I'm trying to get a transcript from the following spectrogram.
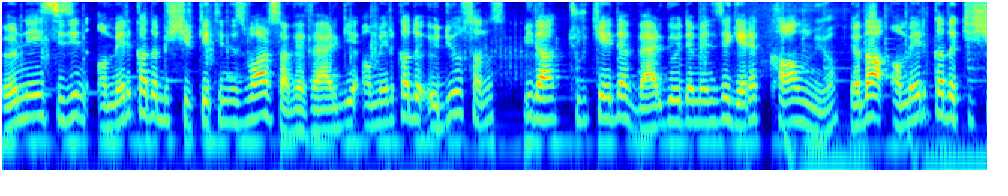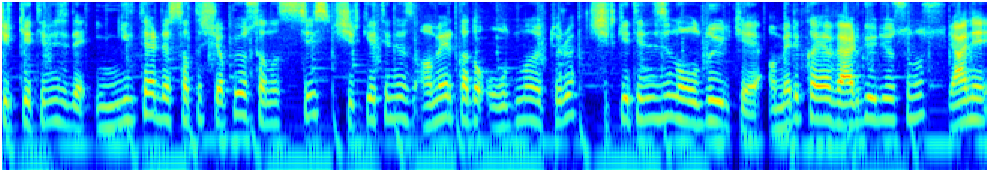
Örneğin sizin Amerika'da bir şirketiniz varsa ve vergi Amerika'da ödüyorsanız bir daha Türkiye'de vergi ödemenize gerek kalmıyor. Ya da Amerika'daki şirketinizde İngiltere'de satış yapıyorsanız siz şirketiniz Amerika'da olduğundan ötürü şirketinizin olduğu ülkeye Amerika'ya vergi ödüyorsunuz. Yani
